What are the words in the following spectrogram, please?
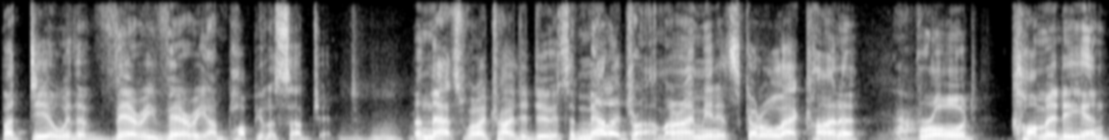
but deal with a very, very unpopular subject. Mm-hmm. And that's what I tried to do. It's a melodrama. I mean, it's got all that kind of Yeah. broad comedy and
